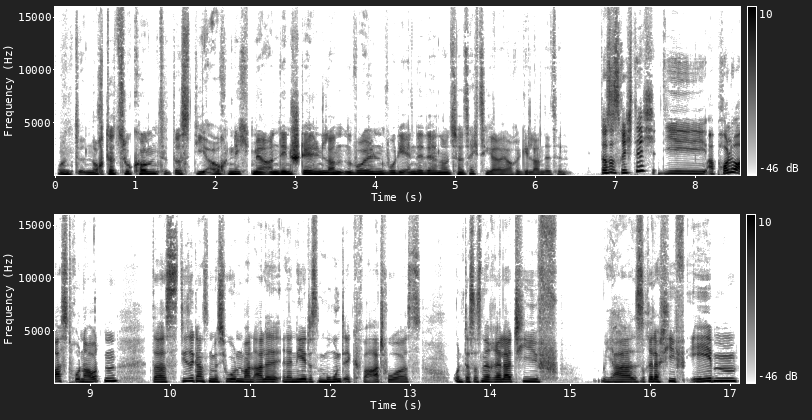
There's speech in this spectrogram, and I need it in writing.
Und noch dazu kommt, dass die auch nicht mehr an den Stellen landen wollen, wo die Ende der 1960er Jahre gelandet sind. Das ist richtig. Die Apollo-Astronauten, dass diese ganzen Missionen waren alle in der Nähe des Mondäquators. Und das ist eine relativ, ja, ist relativ eben,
